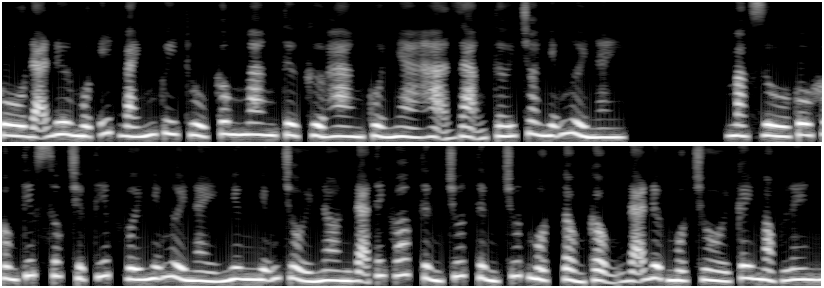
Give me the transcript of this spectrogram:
cô đã đưa một ít bánh quy thủ công mang từ cửa hàng của nhà hạ dạng tới cho những người này. Mặc dù cô không tiếp xúc trực tiếp với những người này nhưng những chồi non đã tích góp từng chút từng chút một tổng cộng đã được một chồi cây mọc lên.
